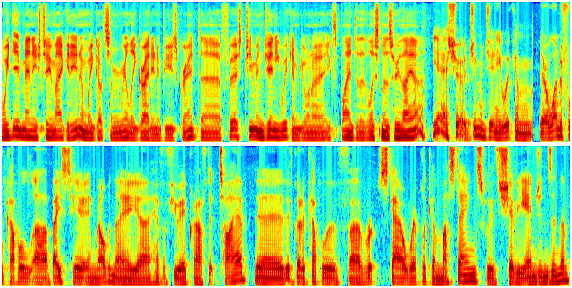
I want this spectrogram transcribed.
we did manage to make it in and we got some really great interviews, Grant. first, Jim and Jenny Wickham. Do you want to explain to the listeners who they are? Yeah, sure. Jim and Jenny Wickham, they're a wonderful couple uh, based here in Melbourne. They uh, have a few aircraft at Tyab. Uh, they've got a couple of uh, scale replica Mustangs with Chevy engines in them,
